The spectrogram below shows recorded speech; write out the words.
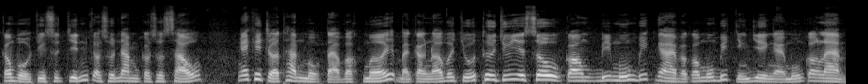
Công vụ chương số 9 câu số 5 câu số 6 ngay khi trở thành một tạo vật mới bạn cần nói với Chúa thưa Chúa Giêsu con biết muốn biết ngài và con muốn biết những gì ngài muốn con làm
